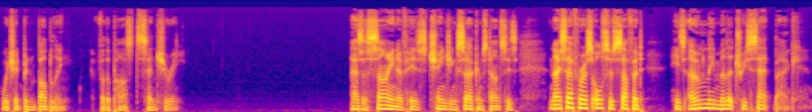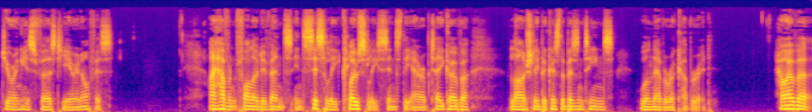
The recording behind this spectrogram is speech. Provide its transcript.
which had been bubbling for the past century. As a sign of his changing circumstances, Nicephorus also suffered his only military setback during his first year in office. I haven't followed events in Sicily closely since the Arab takeover, largely because the Byzantines will never recover it. However,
